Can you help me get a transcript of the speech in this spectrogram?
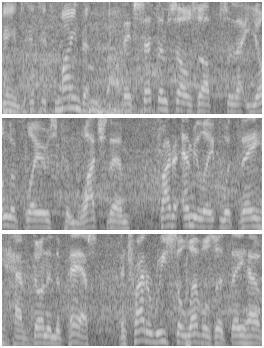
games. It, it's mind-bending. They've set themselves up so that younger players can watch them, try to emulate what they have done in the past, and try to reach the levels that they have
